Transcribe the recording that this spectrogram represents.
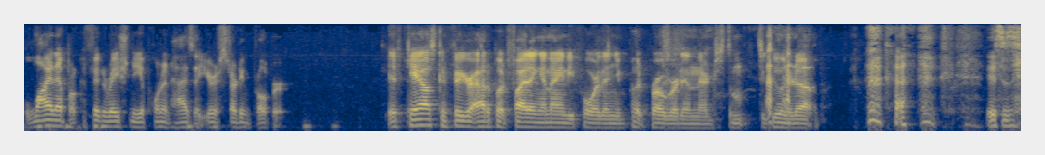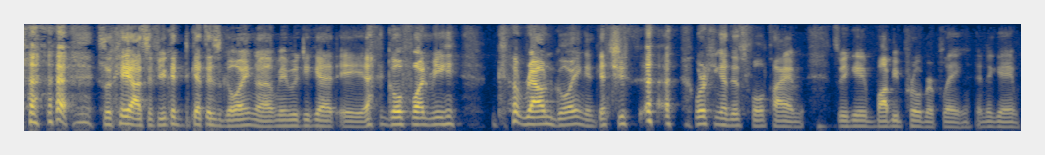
lineup or configuration the opponent has that you're starting Probert. If Chaos can figure out how to put fighting a 94, then you put Probert in there just to, to goon it up. this is so chaos. If you could get this going, uh, maybe we could get a GoFundMe round going and get you working on this full time, so we get Bobby Prober playing in the game.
